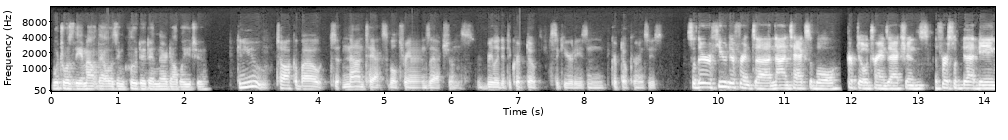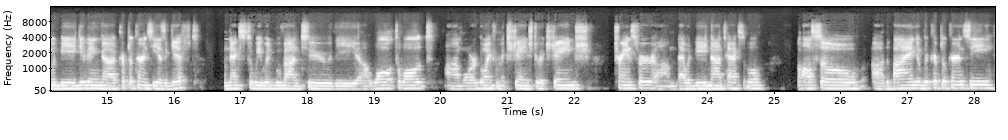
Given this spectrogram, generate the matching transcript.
which was the amount that was included in their W 2. Can you talk about non taxable transactions related to crypto securities and cryptocurrencies? So there are a few different uh, non-taxable crypto transactions. The first with that being would be giving uh, cryptocurrency as a gift. Next, we would move on to the uh, wallet to wallet um, or going from exchange to exchange transfer. Um, that would be non-taxable. Also, uh, the buying of the cryptocurrency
